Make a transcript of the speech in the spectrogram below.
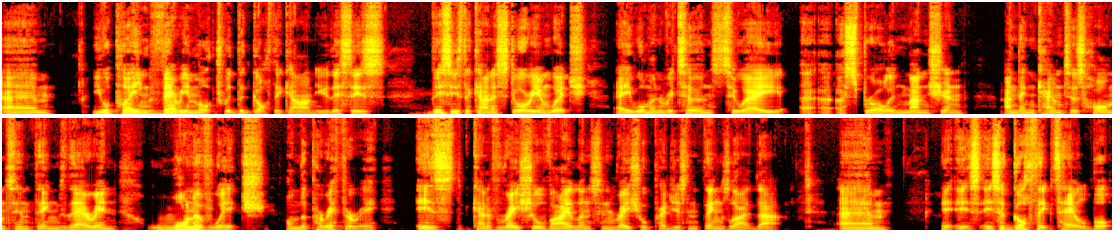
um, you're playing very much with the gothic, aren't you? This is this is the kind of story in which a woman returns to a, a, a sprawling mansion and encounters haunting things therein. One of which, on the periphery, is kind of racial violence and racial prejudice and things like that. Um, it, it's it's a gothic tale, but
